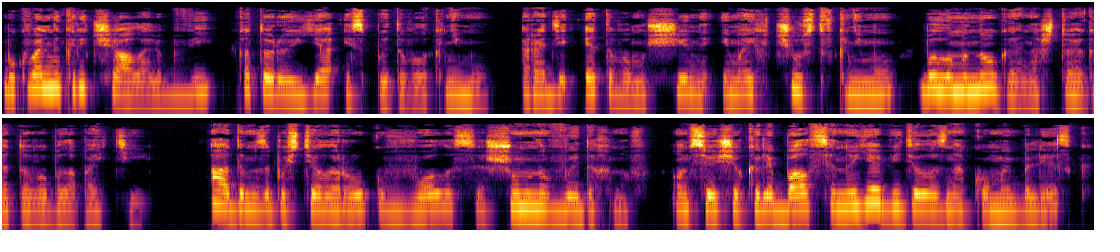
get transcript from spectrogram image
буквально кричал о любви, которую я испытывала к нему. Ради этого мужчины и моих чувств к нему было многое, на что я готова была пойти. Адам запустил руку в волосы, шумно выдохнув. Он все еще колебался, но я видела знакомый блеск,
